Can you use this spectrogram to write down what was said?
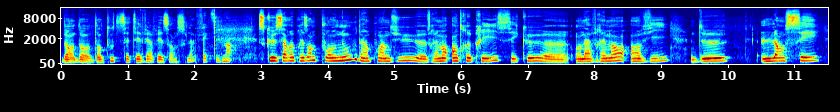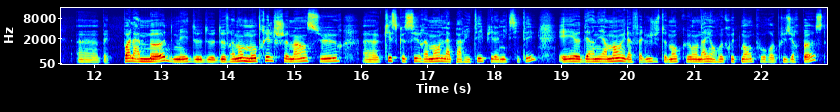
dans, dans, dans, toute cette effervescence-là. Effectivement. Ce que ça représente pour nous, d'un point de vue vraiment entreprise, c'est que on a vraiment envie de lancer euh, ben, pas la mode, mais de, de, vraiment montrer le chemin sur euh, qu'est-ce que c'est vraiment la parité puis la mixité. Et euh, dernièrement, il a fallu justement qu'on aille en recrutement pour plusieurs postes.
